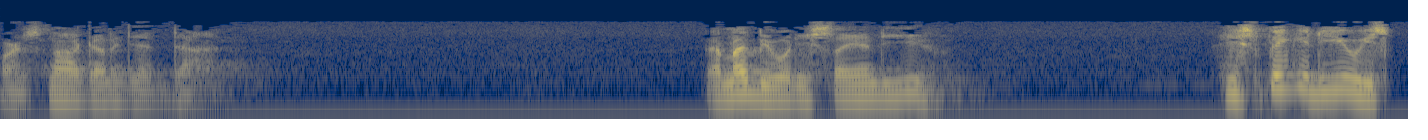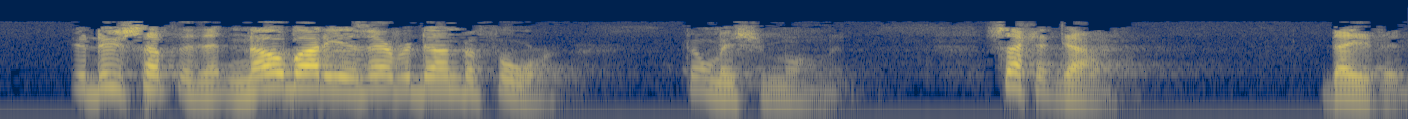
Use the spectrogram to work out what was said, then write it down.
or it's not going to get done? That may be what he's saying to you. He's speaking to you. He's to do something that nobody has ever done before. Don't miss your moment. Second guy, David.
